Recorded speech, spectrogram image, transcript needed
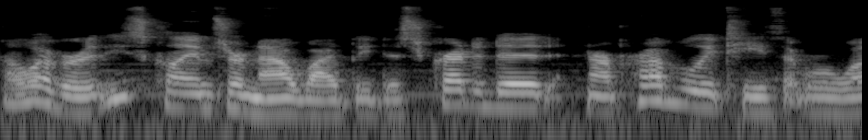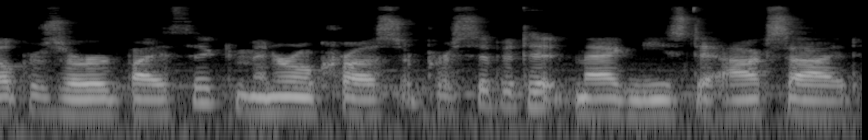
However, these claims are now widely discredited and are probably teeth that were well preserved by a thick mineral crust of precipitate manganese dioxide,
